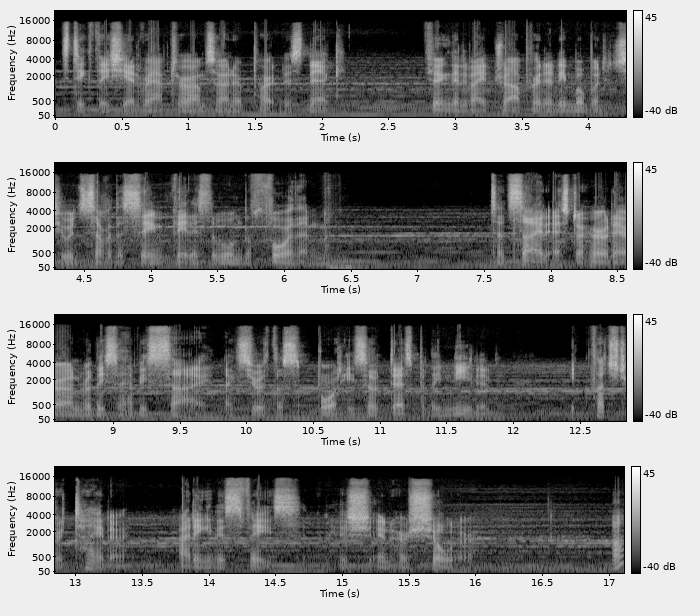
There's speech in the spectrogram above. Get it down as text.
Instinctively, she had wrapped her arms around her partner's neck, fearing that he might drop her at any moment and she would suffer the same fate as the woman before them. Outside, Esther heard Aaron release a heavy sigh, like she was the support he so desperately needed. He clutched her tighter, hiding in his face, in, his, in her shoulder. Huh?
